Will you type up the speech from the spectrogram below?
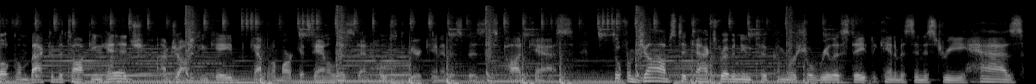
Welcome back to the Talking Hedge. I'm Josh Kincaid, capital markets analyst and host of your Cannabis Business Podcast. So, from jobs to tax revenue to commercial real estate, the cannabis industry has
